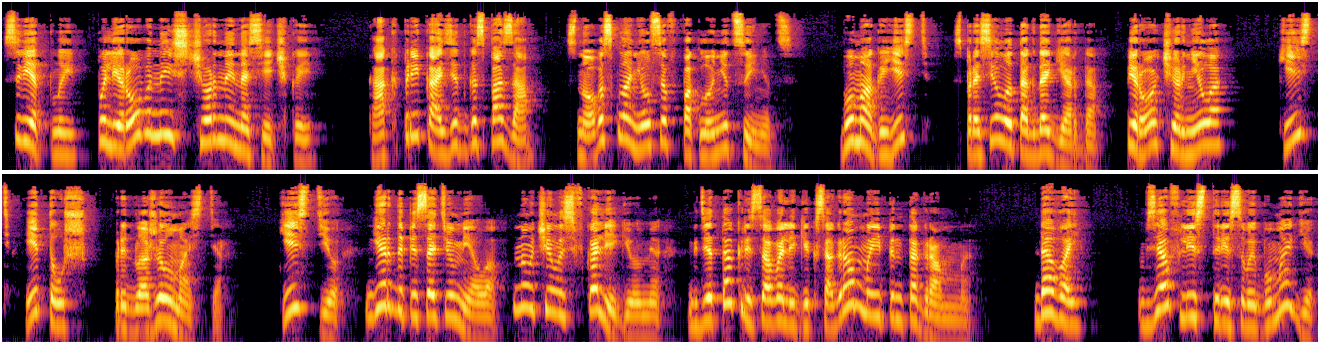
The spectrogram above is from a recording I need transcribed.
«Светлый, полированный с черной насечкой. «Как приказит госпоза», — снова склонился в поклоне цинец. «Бумага есть?» — спросила тогда Герда. «Перо, чернила?» «Кисть и тушь», — предложил мастер. Кистью Герда писать умела, научилась в коллегиуме, где так рисовали гексограммы и пентаграммы. «Давай». Взяв лист рисовой бумаги,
